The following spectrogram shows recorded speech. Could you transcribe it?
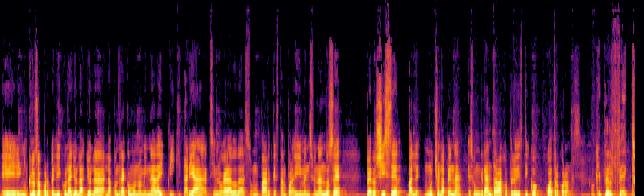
eh, incluso por película yo la, yo la, la pondría como nominada y, y quitaría sin lugar a dudas un par que están por ahí mencionándose, pero She Said vale mucho la pena, es un gran trabajo periodístico, cuatro coronas. Ok, perfecto.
